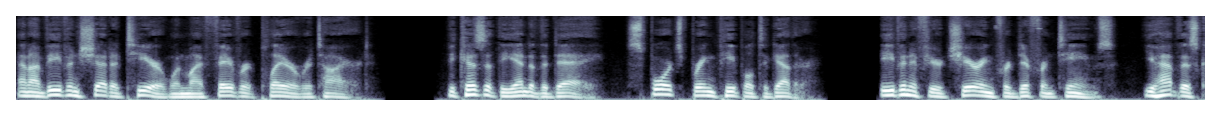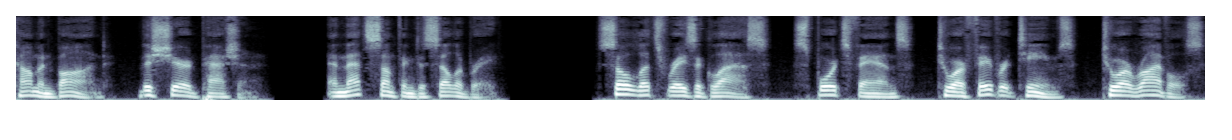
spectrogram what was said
and I've even shed a tear when my favorite player retired. Because at the end of the day, sports bring people together. Even if you're cheering for different teams, you have this common bond, this shared passion. And that's something to celebrate. So let's raise a glass, sports fans, to our favorite teams, to our rivals,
